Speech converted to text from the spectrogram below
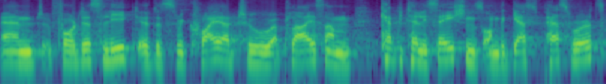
And for this leak, it is required to apply some capitalizations on the guest passwords.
